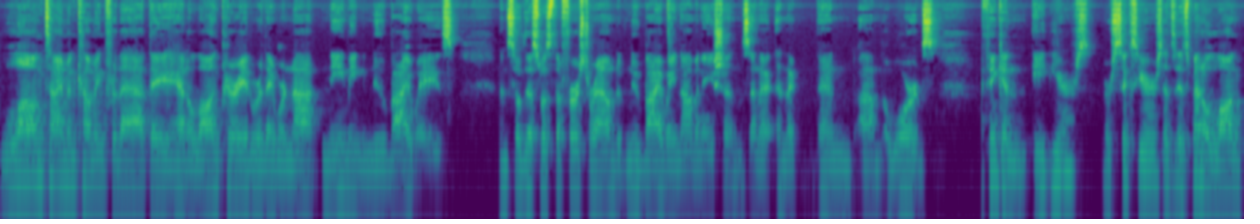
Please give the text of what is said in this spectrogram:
long time in coming for that. They had a long period where they were not naming new byways, and so this was the first round of new byway nominations and and and um, awards. I think in eight years or six years. It's it's been a long,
